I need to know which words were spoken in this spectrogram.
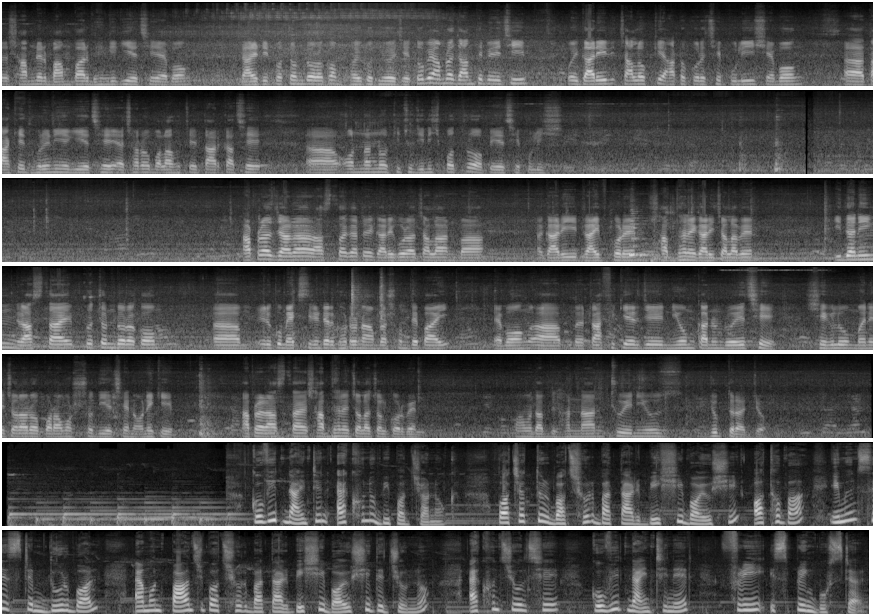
সামনের বাম্পার ভেঙে গিয়েছে এবং গাড়িটির প্রচণ্ড রকম ক্ষয়ক্ষতি হয়েছে। তবে আমরা জানতে পেরেছি ওই গাড়ির চালককে আটক করেছে পুলিশ এবং তাকে ধরে নিয়ে গিয়েছে। এছাড়াও বলা হচ্ছে তার কাছে অন্যান্য কিছু জিনিসপত্র পেয়েছে পুলিশ। আপনারা যারা রাস্তাঘাটে গাড়ি ঘোড়া চালান বা গাড়ি ড্রাইভ করেন, সাবধানে গাড়ি চালাবেন। ইদানিং রাস্তায় প্রচণ্ড রকম এরকম অ্যাক্সিডেন্টের ঘটনা আমরা শুনতে পাই এবং ট্রাফিকের যে নিয়ম কানুন রয়েছে সেগুলো মেনে চলারও পরামর্শ দিয়েছেন অনেকে। আপনারা রাস্তায় সাবধানে চলাচল করবেন। মোহাম্মদ আব্দুল হান্নান টু এ নিউজ, যুক্তরাজ্য। কোভিড নাইন্টিন এখনও বিপজ্জনক। পঁচাত্তর বছর বা তার বেশি বয়সী অথবা ইমিউন সিস্টেম দুর্বল এমন পাঁচ বছর বা তার বেশি বয়সীদের জন্য এখন চলছে কোভিড নাইন্টিনের ফ্রি স্প্রিং বুস্টার।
